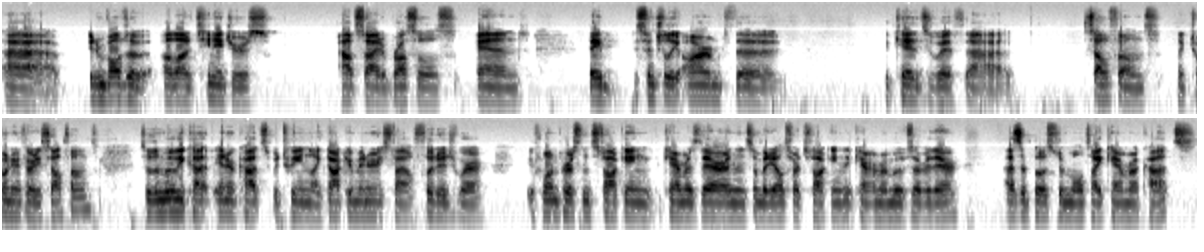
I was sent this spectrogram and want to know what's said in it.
uh, it involved a, a lot of teenagers outside of Brussels, and they essentially armed the the kids with uh, cell phones, like twenty or thirty cell phones. So the movie cut intercuts between like documentary style footage where if one person's talking, the camera's there, and then somebody else starts talking, the camera moves over there, as opposed to multi-camera cuts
